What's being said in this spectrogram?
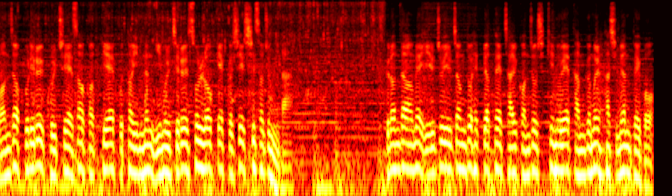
먼저 뿌리를 굴치해서 겉피에 붙어있는 이물질을 솔로 깨끗이 씻어줍니다. 그런 다음에 일주일 정도 햇볕에 잘 건조시킨 후에 담금을 하시면 되고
